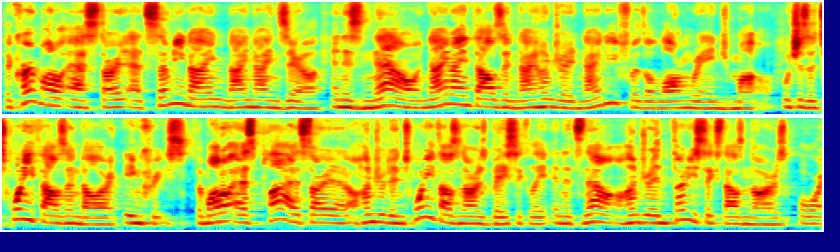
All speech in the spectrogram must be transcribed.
The current Model S started at 79,990 and is now 99,990 for the long range model, which is a $20,000 increase. The Model S Plaid started at $120,000 basically and it's now $136,000 or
